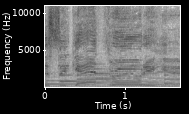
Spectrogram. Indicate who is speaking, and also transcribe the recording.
Speaker 1: just to get through to you.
